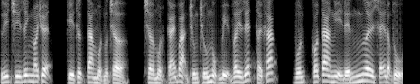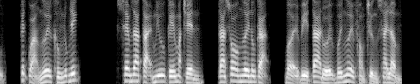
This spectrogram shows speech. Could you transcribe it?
lý trí dĩnh nói chuyện, kỳ thực ta một mực chờ chờ một cái vạn chúng chú mục bị vây giết thời khắc, vốn có ta nghĩ đến ngươi sẽ động thủ, kết quả ngươi không núp ních xem ra tại mưu kế mặt trên, ta so ngươi nông cạn, bởi vì ta đối với ngươi phòng trường sai lầm.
